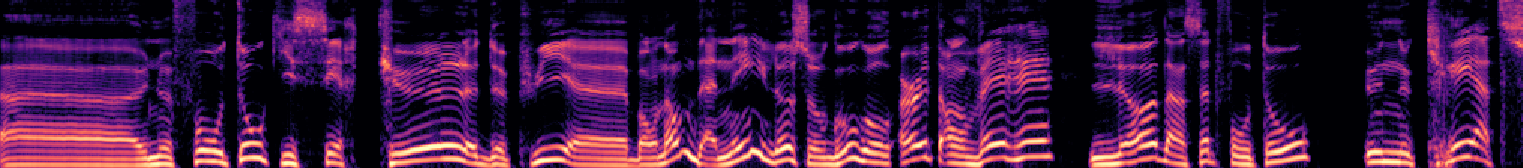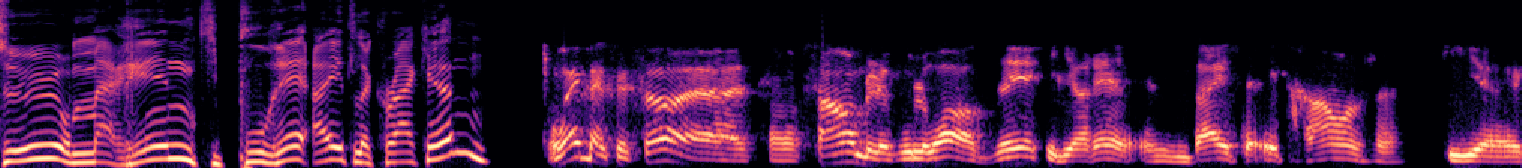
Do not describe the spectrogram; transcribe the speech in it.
euh, une photo qui circule depuis euh, bon nombre d'années là sur Google Earth. On verrait là dans cette photo une créature marine qui pourrait être le Kraken? Oui, ben c'est ça. euh, on semble vouloir dire qu'il y aurait une bête étrange qui, euh,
